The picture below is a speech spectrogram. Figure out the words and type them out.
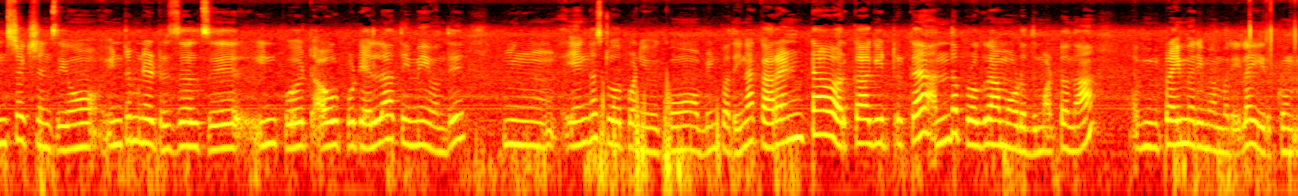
இன்ஸ்ட்ரக்ஷன்ஸையும் இன்டர்மீடியட் ரிசல்ட்ஸு இன்புட் அவுட்புட் எல்லாத்தையுமே வந்து எங்கே ஸ்டோர் பண்ணி வைக்கும் அப்படின்னு பார்த்தீங்கன்னா கரண்ட்டாக ஒர்க் ஆகிட்டு இருக்க அந்த ப்ரோக்ராமோடது மட்டும்தான் ப்ரைமரி மெமரியில் இருக்கும்.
